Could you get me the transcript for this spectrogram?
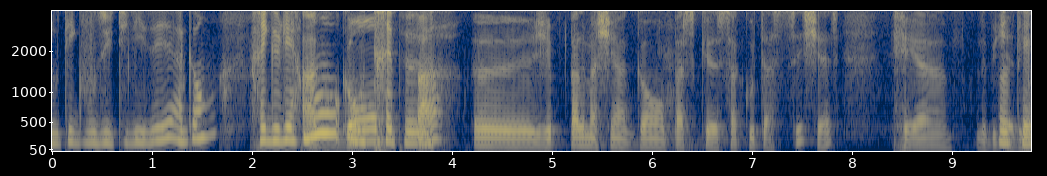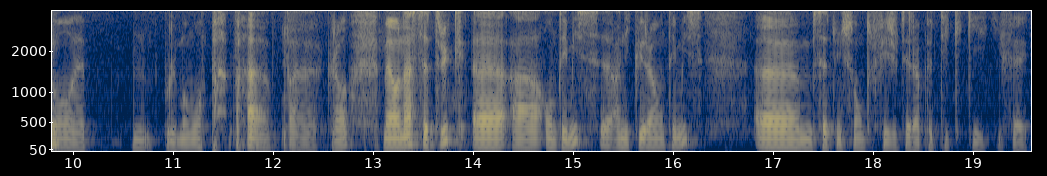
outil que vous utilisez à Gand À régulièrement Gand, ou très peu? pas. Euh, j'ai pas le machine à gants parce que ça coûte assez cher et euh, le budget de gants est mm, pour le moment pas, pas, pas grand. Mais on a ce truc euh, à Antémis, à Anicura Antémis. Euh, c'est une centre physiothérapeutique qui, qui fait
